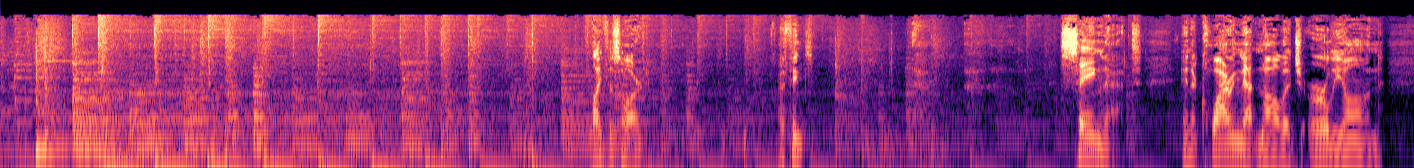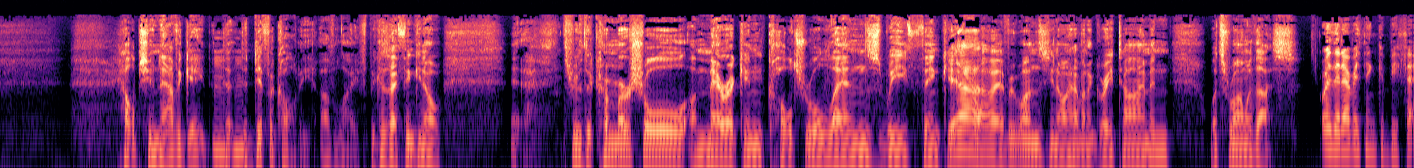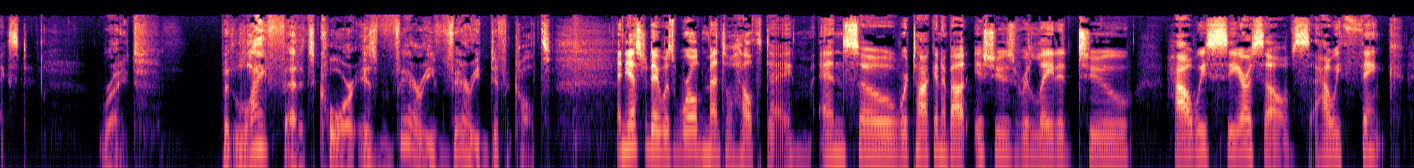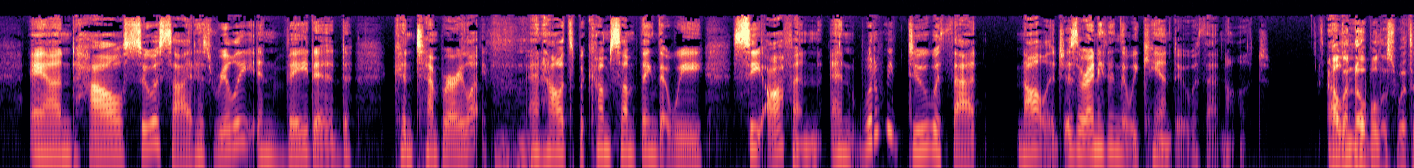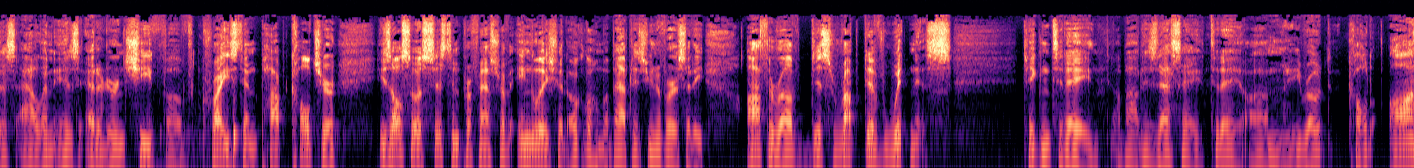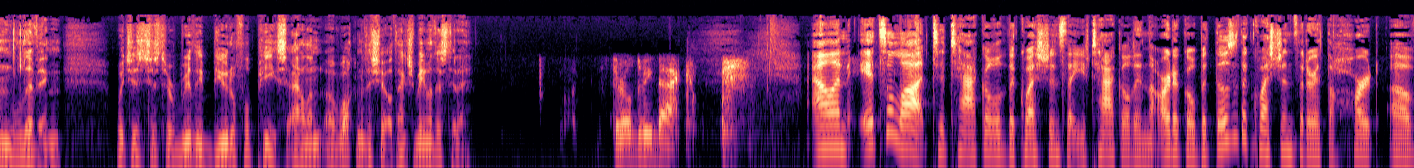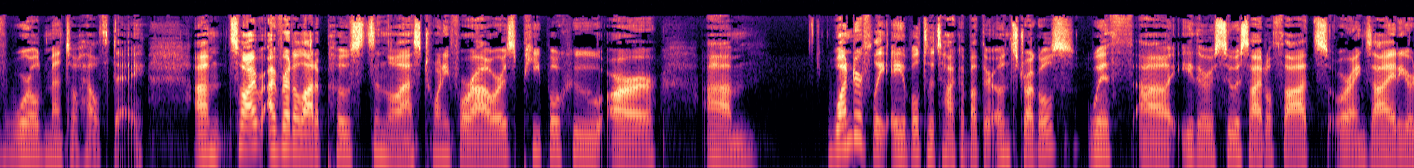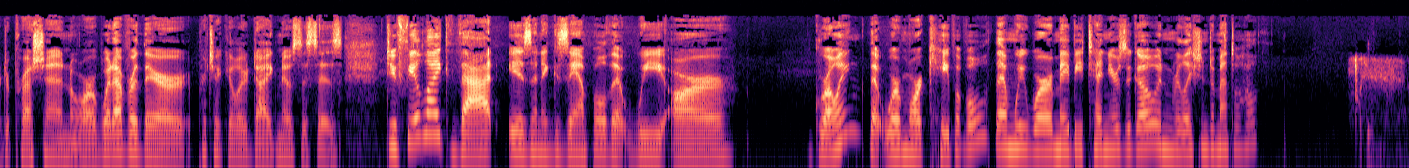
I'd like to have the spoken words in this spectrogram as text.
Life is hard. I think saying that and acquiring that knowledge early on helps you navigate mm-hmm. the, the difficulty of life because I think, you know, through the commercial American cultural lens, we think, yeah, everyone's, you know, having a great time and what's wrong with us? Or that everything could be fixed. Right. But life at its core is very, very difficult. And yesterday was World Mental Health Day. And so we're talking about issues related to how we see ourselves, how we think, and how suicide has really invaded contemporary life and how it's become something that we see often. And what do we do with that knowledge? Is there anything that we can do with that knowledge? Alan Noble is with us. Alan is editor in chief of Christ and Pop Culture. He's also assistant professor of English at Oklahoma Baptist University, author of Disruptive Witness. Taking today about his essay today, um, he wrote called On Living, which is just a really beautiful piece. Alan, uh, welcome to the show. Thanks for being with us today. Thrilled to be back. Alan, it's a lot to tackle the questions that you've tackled in the article, but those are the questions that are at the heart of World Mental Health Day. Um, so I, I've read a lot of posts in the last 24 hours, people who are um, wonderfully able to talk about their own struggles with uh, either suicidal thoughts or anxiety or depression or whatever their particular diagnosis is. Do you feel like that is an example that we are growing, that we're more capable than we were maybe 10 years ago in relation to mental health?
